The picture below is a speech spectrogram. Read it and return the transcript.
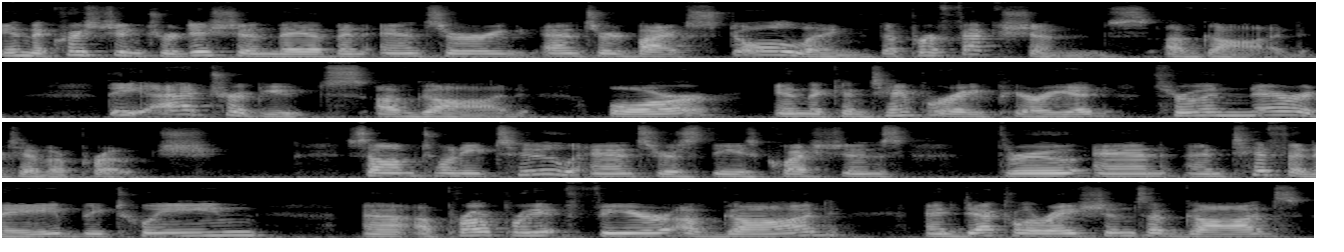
In the Christian tradition, they have been answered, answered by extolling the perfections of God, the attributes of God, or in the contemporary period through a narrative approach. Psalm 22 answers these questions through an antiphony between uh, appropriate fear of God and declarations of God's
